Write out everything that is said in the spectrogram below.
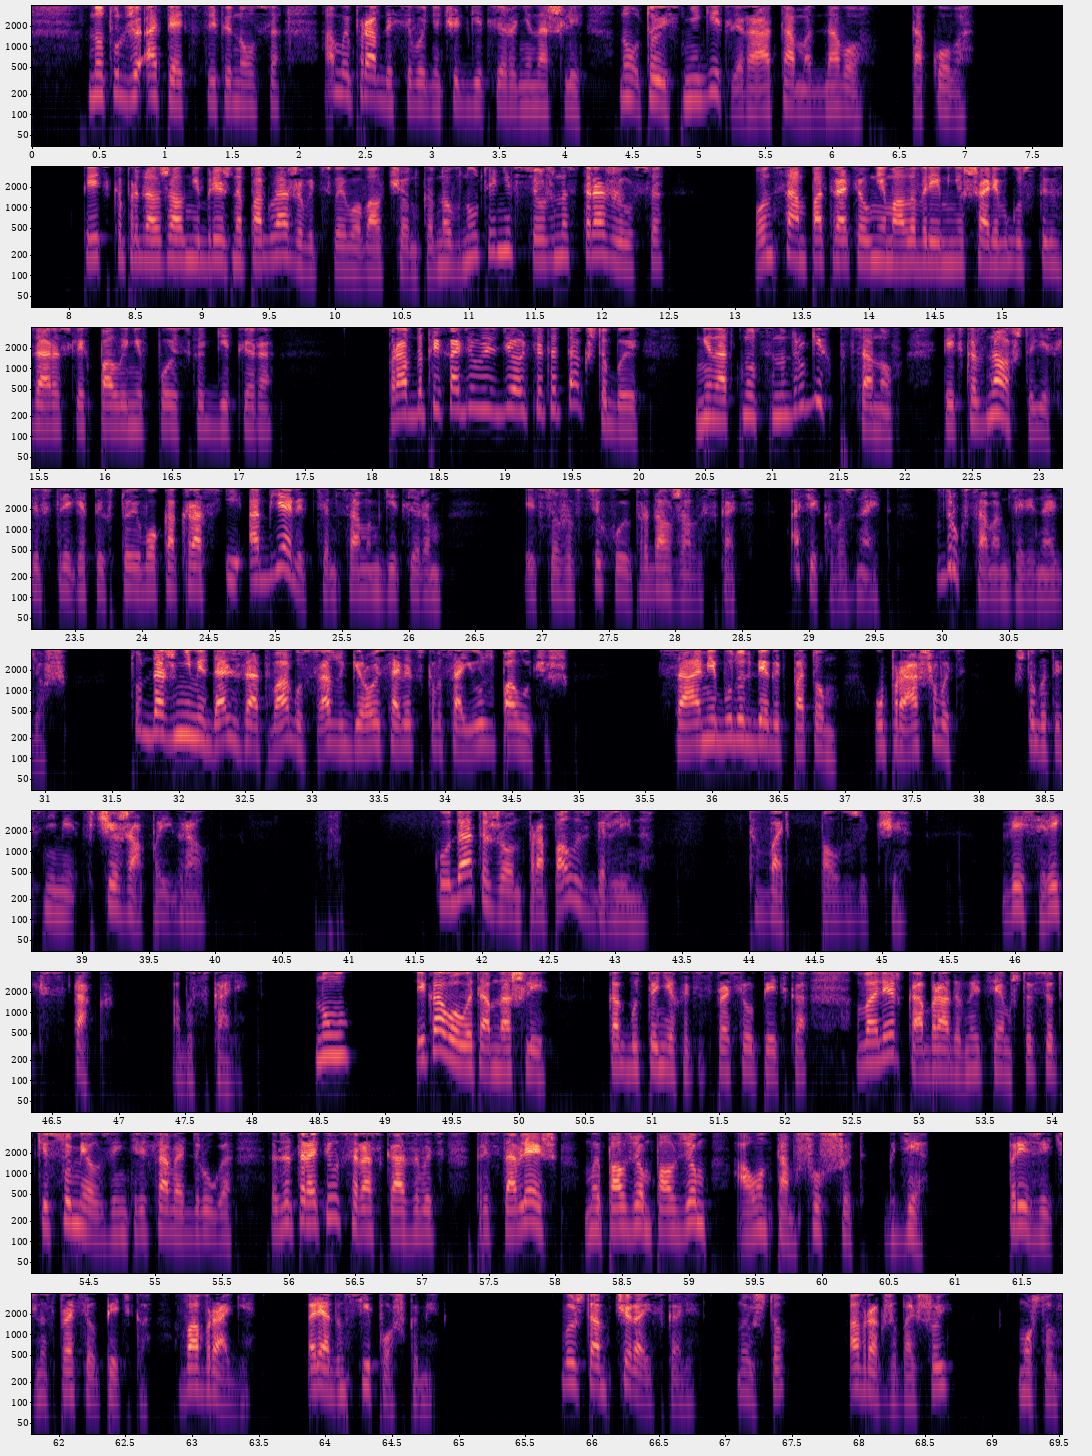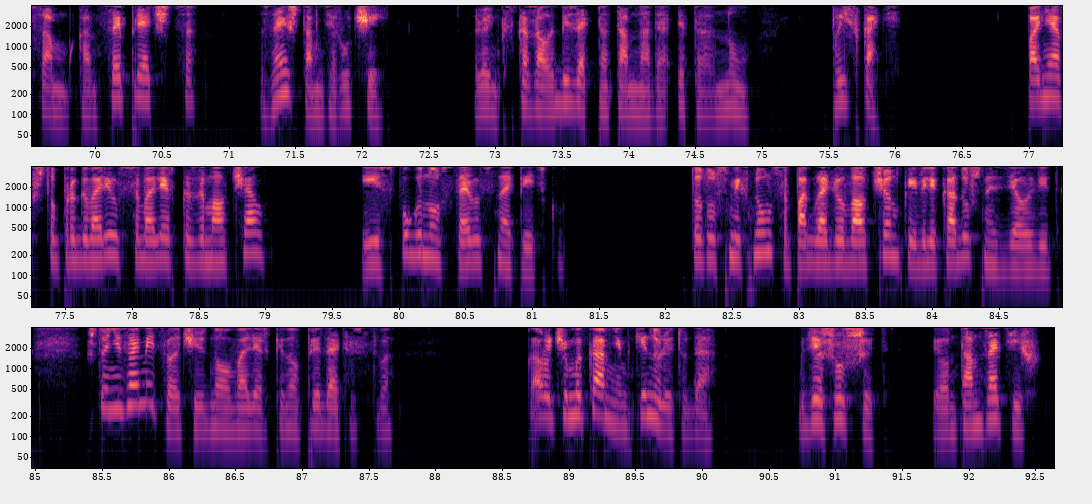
но тут же опять встрепенулся. А мы, правда, сегодня чуть Гитлера не нашли. Ну, то есть не Гитлера, а там одного, такого. Петька продолжал небрежно поглаживать своего волчонка, но внутренне все же насторожился. Он сам потратил немало времени, шаря в густых зарослях полыни в поисках Гитлера. Правда, приходилось делать это так, чтобы не наткнуться на других пацанов. Петька знал, что если встретит их, то его как раз и объявит тем самым Гитлером — и все же втихую продолжал искать. А фиг его знает. Вдруг в самом деле найдешь. Тут даже не медаль за отвагу, сразу герой Советского Союза получишь. Сами будут бегать потом, упрашивать, чтобы ты с ними в чижа поиграл. Куда-то же он пропал из Берлина. Тварь ползучая. Весь Рейхстаг обыскали. — Ну, и кого вы там нашли? — как будто нехотя спросил Петька. Валерка, обрадованный тем, что все-таки сумел заинтересовать друга, заторопился рассказывать. «Представляешь, мы ползем-ползем, а он там шушит. Где?» — презрительно спросил Петька. «Во враге, рядом с епошками». «Вы же там вчера искали. Ну и что? А же большой. Может, он в самом конце прячется. Знаешь, там, где ручей?» Ленька сказал, обязательно там надо это, ну, поискать. Поняв, что проговорился, Валерка замолчал — и испуганно уставился на Петьку. Тот усмехнулся, погладил волчонка и великодушно сделал вид, что не заметил очередного Валеркиного предательства. Короче, мы камнем кинули туда, где шуршит, и он там затих.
